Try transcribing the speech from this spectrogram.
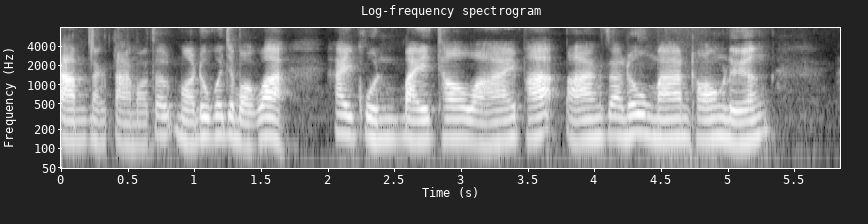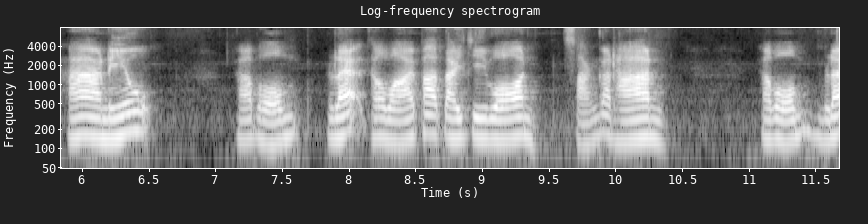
กรรมต่างๆหมอหมอดูก็จะบอกว่า ให้คุณไปถวายพระปางสะดุ้งมารทองเหลือง 5 นิ้วครับผมและถวายผ้าไตรจีวร สังฆทานครับผมและ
